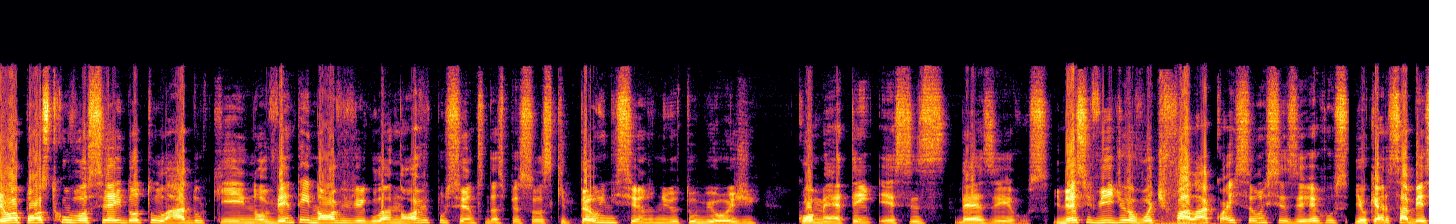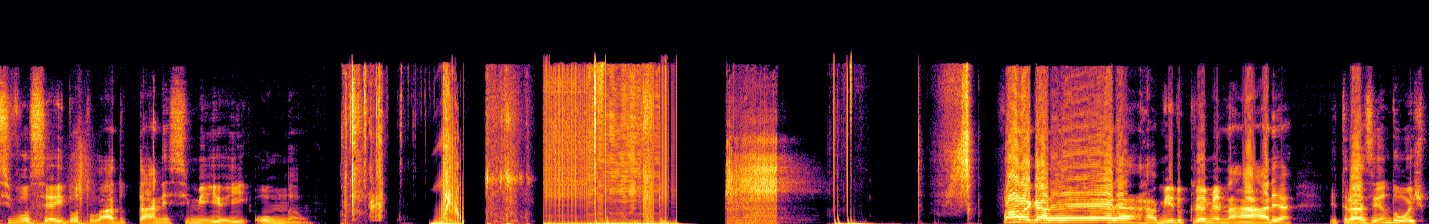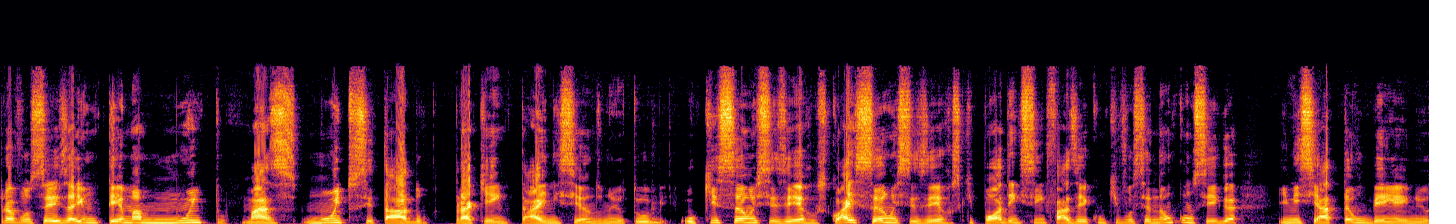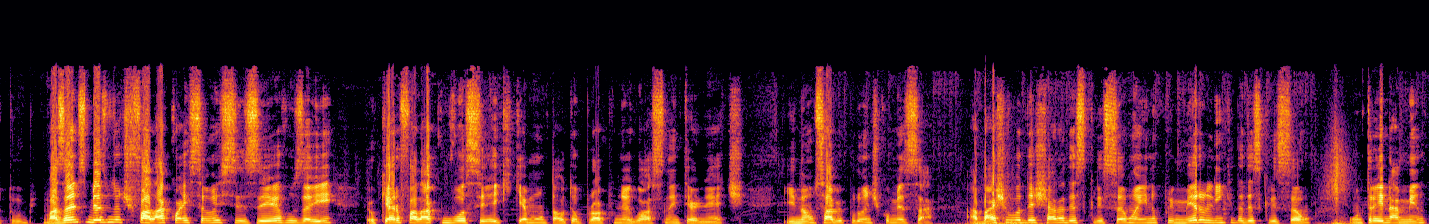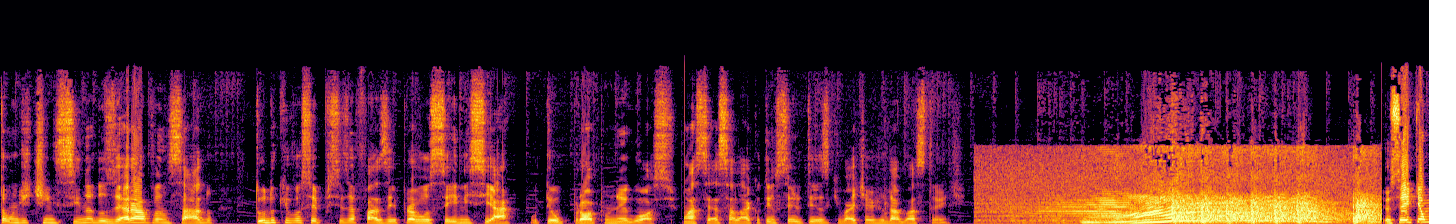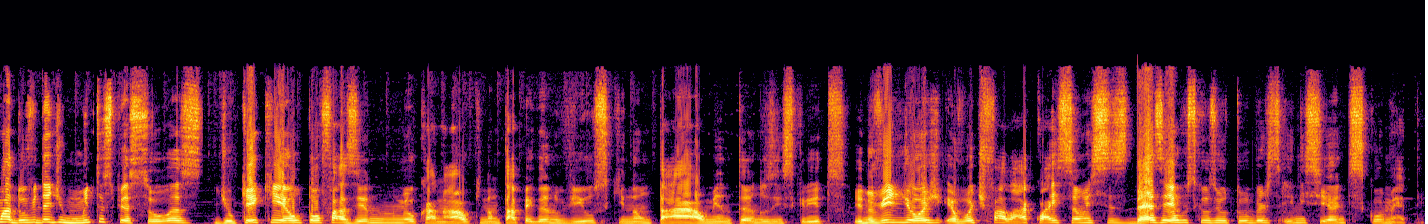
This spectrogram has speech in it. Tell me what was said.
Eu aposto com você aí do outro lado que 99,9% das pessoas que estão iniciando no YouTube hoje cometem esses 10 erros. E nesse vídeo eu vou te falar quais são esses erros e eu quero saber se você aí do outro lado tá nesse meio aí ou não. Fala galera, Ramiro Kramer na área e trazendo hoje para vocês aí um tema muito, mas muito citado para quem está iniciando no YouTube. O que são esses erros? Quais são esses erros que podem sim fazer com que você não consiga iniciar tão bem aí no YouTube? Mas antes mesmo de eu te falar quais são esses erros aí, eu quero falar com você aí que quer montar o teu próprio negócio na internet e não sabe por onde começar. Abaixo eu vou deixar na descrição aí no primeiro link da descrição um treinamento onde te ensina do zero avançado tudo que você precisa fazer para você iniciar o teu próprio negócio. Então, acessa lá que eu tenho certeza que vai te ajudar bastante. Eu sei que é uma dúvida de muitas pessoas de o que que eu tô fazendo no meu canal, que não tá pegando views, que não tá aumentando os inscritos. E no vídeo de hoje eu vou te falar quais são esses 10 erros que os youtubers iniciantes cometem.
